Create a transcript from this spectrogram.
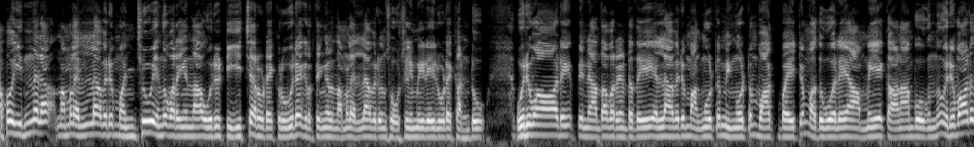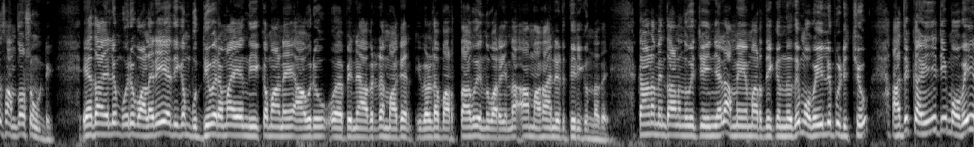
അപ്പോൾ ഇന്നലെ നമ്മളെല്ലാവരും മഞ്ജു എന്ന് പറയുന്ന ഒരു ടീച്ചറുടെ ക്രൂരകൃത്യങ്ങൾ നമ്മളെല്ലാവരും സോഷ്യൽ മീഡിയയിലൂടെ കണ്ടു. ഒരുപാട് പിന്നെ എന്താ പറയേണ്ടത്? എല്ലാവരും അങ്ങോട്ടും ഇങ്ങോട്ടും വാക്ക് ബൈറ്റും അതുപോലെ ആ അമ്മയെ കാണാൻ പോകുന്നു. ഒരുപാട് സന്തോഷമുണ്ട്. ഏതായാലും ഒരു വളരെയധികം ബുദ്ധിപരമായ നീക്കമാണ് ആ ഒരു പിന്നെ അവരുടെ മകൻ ഇവളുടെ ഭർത്താവ് എന്ന് പറയുന്ന ആ മഹാൻ എടുത്തിരിക്കുന്നത്. കാരണം എന്താണെന്ന് വെച്ച് കഴിഞ്ഞാൽ അമ്മയെ മർദ്ദിക്കുന്നത് മൊബൈലിൽ പിടിച്ചു. അത് കഴിഞ്ഞിട്ട് ഈ മൊബൈൽ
